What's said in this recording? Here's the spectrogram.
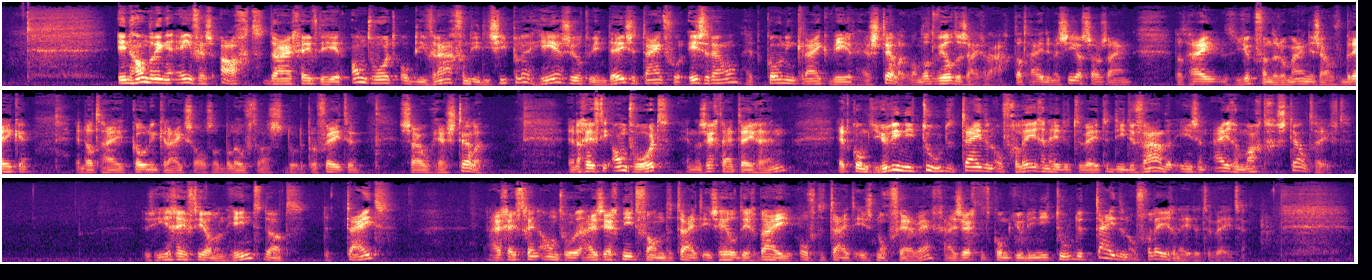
In Handelingen 1, vers 8, daar geeft de Heer antwoord op die vraag van die discipelen. Heer, zult u in deze tijd voor Israël het koninkrijk weer herstellen? Want dat wilden zij graag. Dat hij de Messias zou zijn, dat hij het juk van de Romeinen zou verbreken. En dat hij het koninkrijk, zoals dat beloofd was door de profeten, zou herstellen. En dan geeft hij antwoord en dan zegt hij tegen hen: Het komt jullie niet toe de tijden of gelegenheden te weten die de Vader in zijn eigen macht gesteld heeft. Dus hier geeft hij al een hint dat de tijd. Hij geeft geen antwoord. Hij zegt niet van de tijd is heel dichtbij of de tijd is nog ver weg. Hij zegt het komt jullie niet toe de tijden of gelegenheden te weten.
